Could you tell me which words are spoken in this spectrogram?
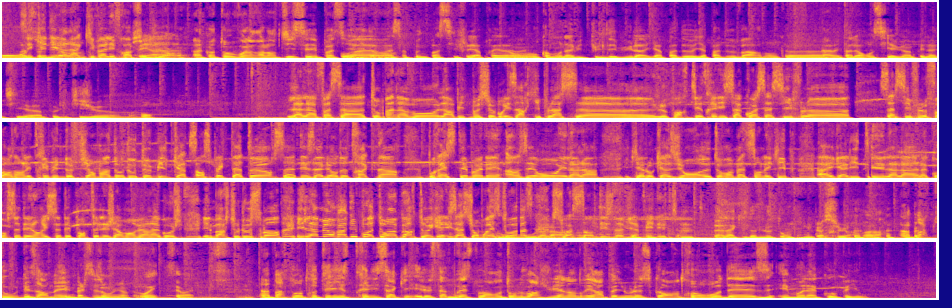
Oh, C'est Kenny Lala hein. qui va les frapper. Hein. Ah, quand on voit le ralenti, c'est pas si Ouais, évident. ouais, hein. ça peut ne pas siffler. Après, on- comme on a vu depuis le début, là, il n'y a pas de, il y a pas de VAR. Donc, euh, Ah oui. tout à l'heure aussi, il y a eu un penalty un peu litigieux. Bon. Lala face à Thomas Navo, l'arbitre Monsieur Brizard qui place euh, le portier Trélissacois, ça siffle, euh, ça siffle fort dans les tribunes de Firmin Dodou, 2400 spectateurs, ça a des allures de traquenard. Brest est mené 1-0 et Lala qui a l'occasion euh, de remettre son équipe à égalité. Lala, la course d'élan, il se déporte légèrement vers la gauche, il marche tout doucement, il la met au ras du poteau, un partout, égalisation brestoise, Ouh là là. 79e minute. Là, là qui donne le ton. Bien sûr. Voilà. Un partout désormais. Une belle saison, lui. hein. Oui, c'est vrai. Un partout entre Trélissac et le stade brestois. On retourne voir Julien Landry. Rappelle-nous le score entre Rodez et Monaco, Payot.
